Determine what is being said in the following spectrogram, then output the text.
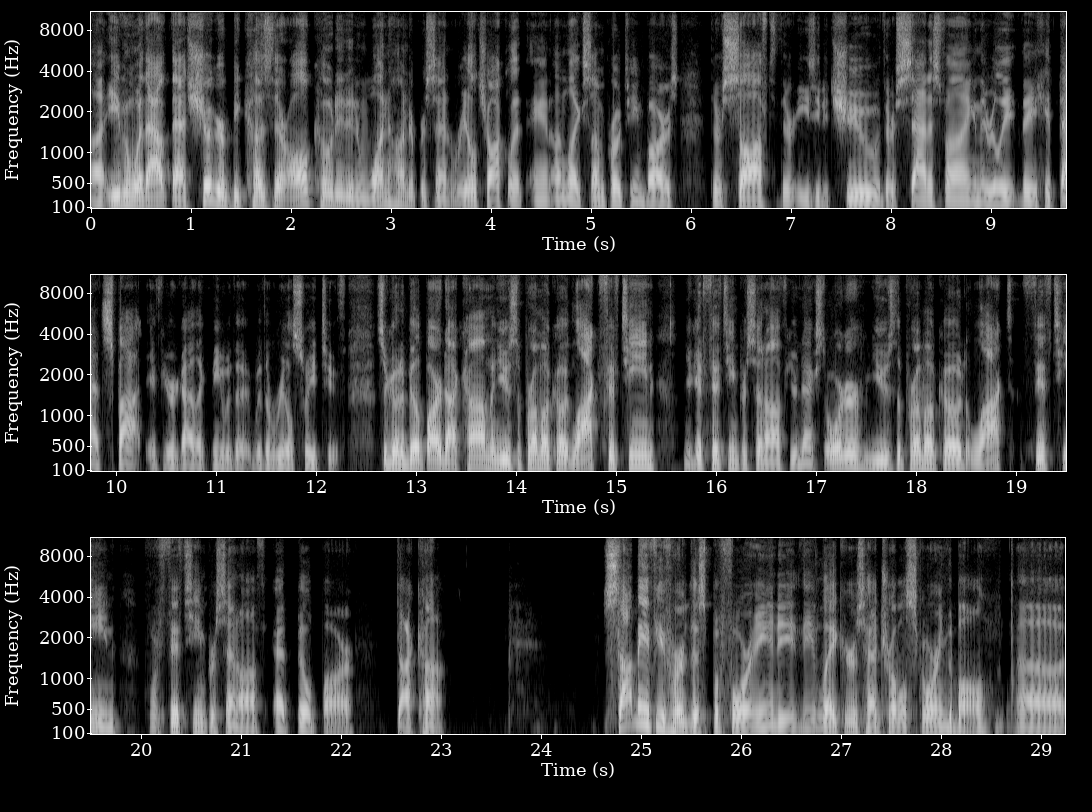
Uh, even without that sugar, because they're all coated in 100% real chocolate. And unlike some protein bars, they're soft, they're easy to chew, they're satisfying, and they really they hit that spot if you're a guy like me with a with a real sweet tooth. So go to builtbar.com and use the promo code LOCKED15. You get 15% off your next order. Use the promo code LOCKED15 for 15% off at builtbar.com. Stop me if you've heard this before, Andy. The Lakers had trouble scoring the ball uh,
